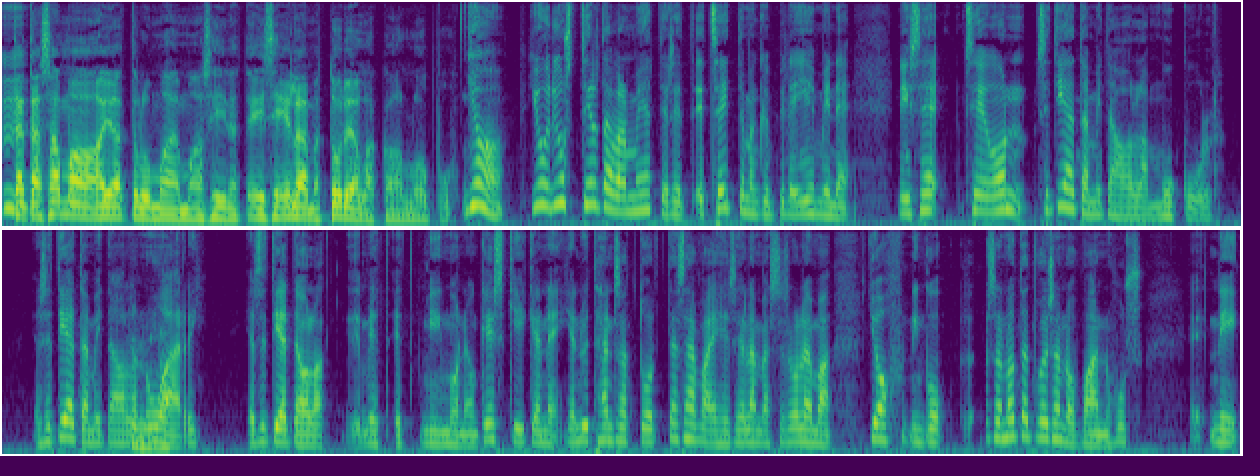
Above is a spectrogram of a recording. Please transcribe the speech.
mm. tätä samaa ajattelumaailmaa siinä, että ei se elämä todellakaan lopu. Joo, Joo just sillä tavalla mä että, että 70 ihminen, niin se, se, on, se tietää mitä olla mukul. Ja se tietää mitä olla Kyllä. nuori. Ja se tietää olla, että et, millainen on keski-ikäinen. Ja nyt hän sattuu tässä vaiheessa elämässä olemaan jo, niin kuin sanotaan, että voi sanoa vanhus, niin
